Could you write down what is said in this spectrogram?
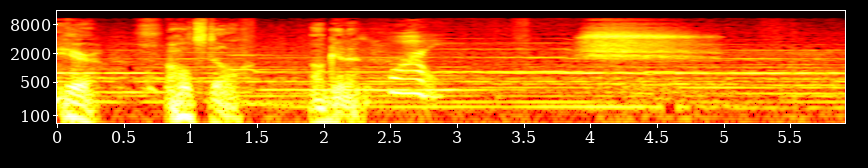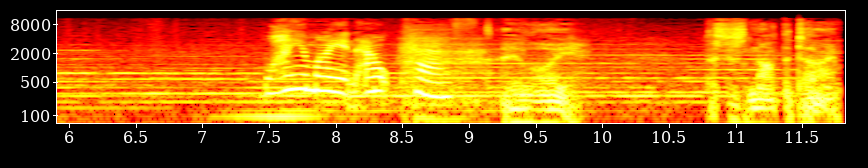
Here, hold still. I'll get it. Why? Why am I an outcast? Aloy, this is not the time.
